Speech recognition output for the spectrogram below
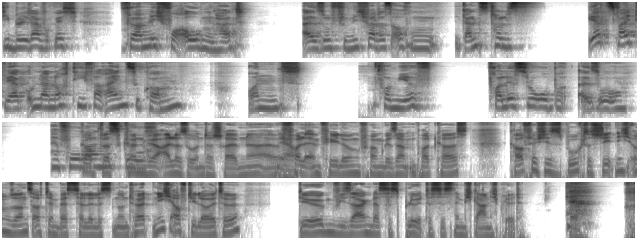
die Bilder wirklich förmlich vor Augen hat. Also für mich war das auch ein ganz tolles ja, Zweitwerk, um da noch tiefer reinzukommen. Und von mir volles Lob. Also hervorragend. Ich glaube, das können Buch. wir alle so unterschreiben. Ne? Äh, ja. Volle Empfehlung vom gesamten Podcast. Kauft euch dieses Buch, das steht nicht umsonst auf den Bestsellerlisten und hört nicht auf die Leute, die irgendwie sagen, das ist blöd. Das ist nämlich gar nicht blöd. Ja.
